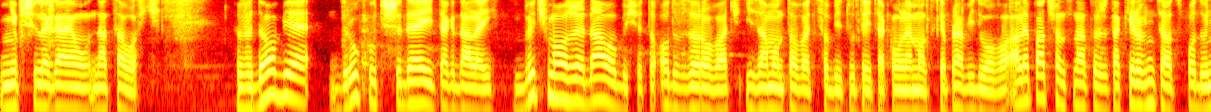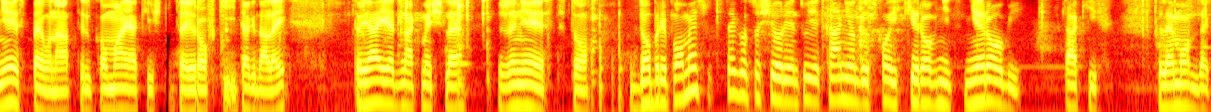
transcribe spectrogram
nie przylegają na całości. W dobie druku 3D i tak dalej, być może dałoby się to odwzorować i zamontować sobie tutaj taką lemontkę prawidłowo, ale patrząc na to, że ta kierownica od spodu nie jest pełna, tylko ma jakieś tutaj rowki i tak dalej, to ja jednak myślę, że nie jest to dobry pomysł. Z tego co się orientuję, Canyon do swoich kierownic nie robi takich lemontek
